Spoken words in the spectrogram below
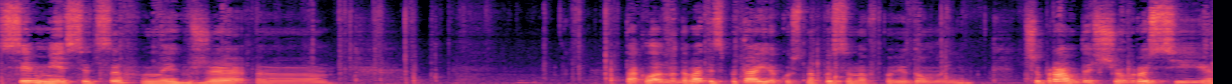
7 місяців в них вже. Е... Так, ладно, давайте спитаю, якось написано в повідомленні. Чи правда, що в Росії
